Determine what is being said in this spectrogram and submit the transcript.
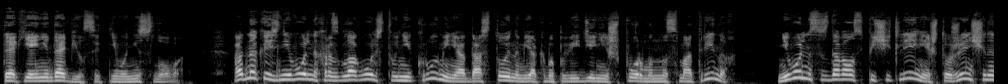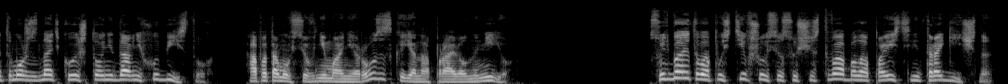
Так я и не добился от него ни слова. Однако из невольных разглагольствований Круменя о достойном якобы поведении Шпурман на смотринах невольно создавалось впечатление, что женщина это может знать кое-что о недавних убийствах, а потому все внимание розыска я направил на нее. Судьба этого опустившегося существа была поистине трагична.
